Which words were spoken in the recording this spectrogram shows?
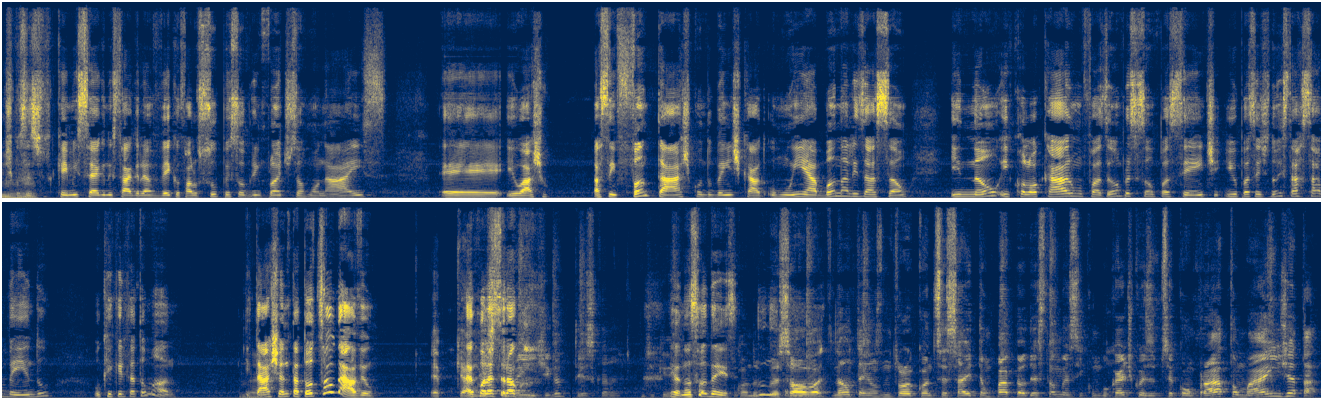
Acho que vocês, quem me segue no Instagram vê que eu falo super sobre implantes hormonais. É, eu acho, assim, fantástico quando bem indicado. O ruim é a banalização e não e colocar um, fazer uma prescrição pro paciente e o paciente não estar sabendo o que, que ele está tomando. E tá achando que tá todo saudável. É porque Aí a o colesterol- vem gigantesca, né? De que- Eu não sou desse. Quando o pessoal vai... Não, tem uns nutrólogos, quando você sai, tem um papel desse tamanho, assim, com um bocado de coisa pra você comprar, tomar e injetar.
